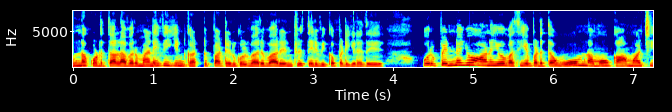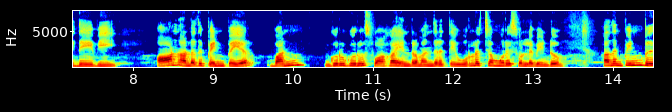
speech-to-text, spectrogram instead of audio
உண்ண கொடுத்தால் அவர் மனைவியின் கட்டுப்பாட்டிற்குள் வருவார் என்று தெரிவிக்கப்படுகிறது. ஒரு பெண்ணையோ ஆணையோ வசியப்படுத்த ஓம் நமோ காமாட்சி தேவி ஆண் அல்லது பெண் பெயர் வன் குரு குரு ஸ்வாகா என்ற மந்திரத்தை ஒரு லட்சம் முறை சொல்ல வேண்டும். அதன் பின்பு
